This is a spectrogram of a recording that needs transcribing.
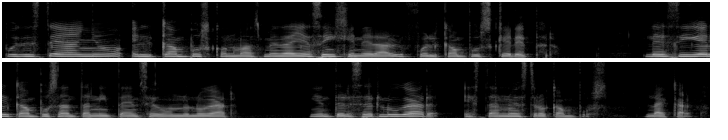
Pues este año el campus con más medallas en general fue el campus Querétaro. Le sigue el campus Santa Anita en segundo lugar. Y en tercer lugar está nuestro campus, La Calma.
